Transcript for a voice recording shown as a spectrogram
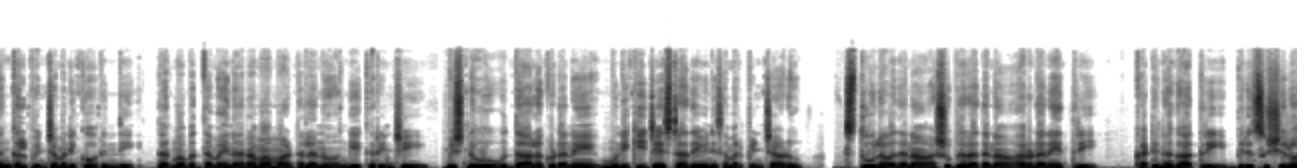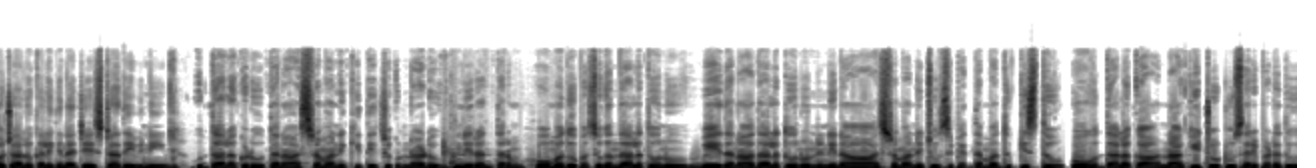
సంకల్పించమని కోరింది. ధర్మబద్ధమైన రమా మాటలను అంగీకరించి విష్ణువు ఉద్దాలకుడనే మునికి జ్యేష్ఠాదేవిని సమర్పించాడు. స్థూలవదన అశుభ్రరదన అరుణనేత్రి కఠినగాత్రి బిరుసు శిరోజాలు కలిగిన జ్యేష్ఠాదేవిని ఉద్దాలకుడు తన ఆశ్రమానికి తెచ్చుకున్నాడు నిరంతరం హోమధూప సుగంధాలతోనూ వేదనాదాలతోనూ నిండిన ఆ ఆశ్రమాన్ని చూసి పెద్దమ్మ దుఃఖిస్తూ ఓ ఉద్దాలక నాకీ చోటు సరిపడదు.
